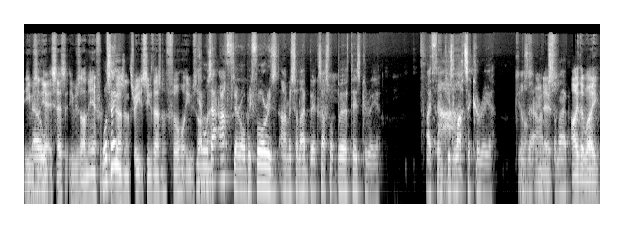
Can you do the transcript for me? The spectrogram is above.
He was. No. Yeah, it says he was on here from Was he? 2003 to 2004. He was Yeah, on was there. that after or before his I'm a Celeb bit? Because that's what birthed his career. I think his ah. latter career was God, that who I'm a knows? Celeb. Either way,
